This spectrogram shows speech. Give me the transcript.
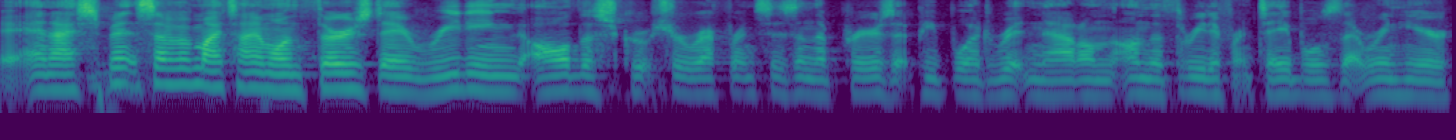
And I spent some of my time on Thursday reading all the scripture references and the prayers that people had written out on, on the three different tables that were in here.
